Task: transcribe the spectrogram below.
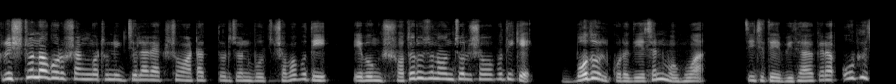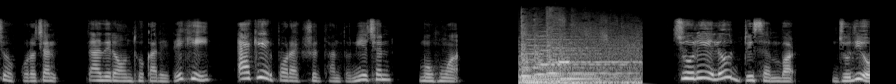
কৃষ্ণনগর সাংগঠনিক জেলার একশো আটাত্তর জন বুথ সভাপতি এবং সতেরো জন অঞ্চল সভাপতিকে বদল করে দিয়েছেন মহুয়া। চিঠিতে বিধায়কেরা অভিযোগ করেছেন, তাদের অন্ধকারে রেখেই একের পর এক সিদ্ধান্ত নিয়েছেন মহুয়া। চলে এলো ডিসেম্বর, যদিও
